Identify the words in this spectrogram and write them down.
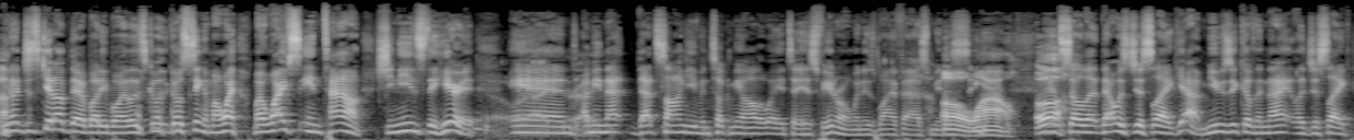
You know, just get up there, buddy boy. Let's go go sing it. My wife my wife's in town. She needs to hear it. and I mean that that song even took me all the way to his funeral when his wife asked me to Oh, sing. it. wow. And so that that was just like yeah, music of the night. Like just like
